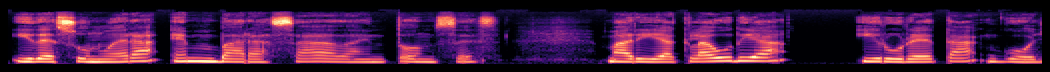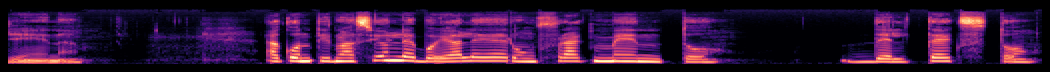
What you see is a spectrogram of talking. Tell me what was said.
y de su nuera embarazada entonces, María Claudia Irureta Goyena. A continuación les voy a leer un fragmento del texto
